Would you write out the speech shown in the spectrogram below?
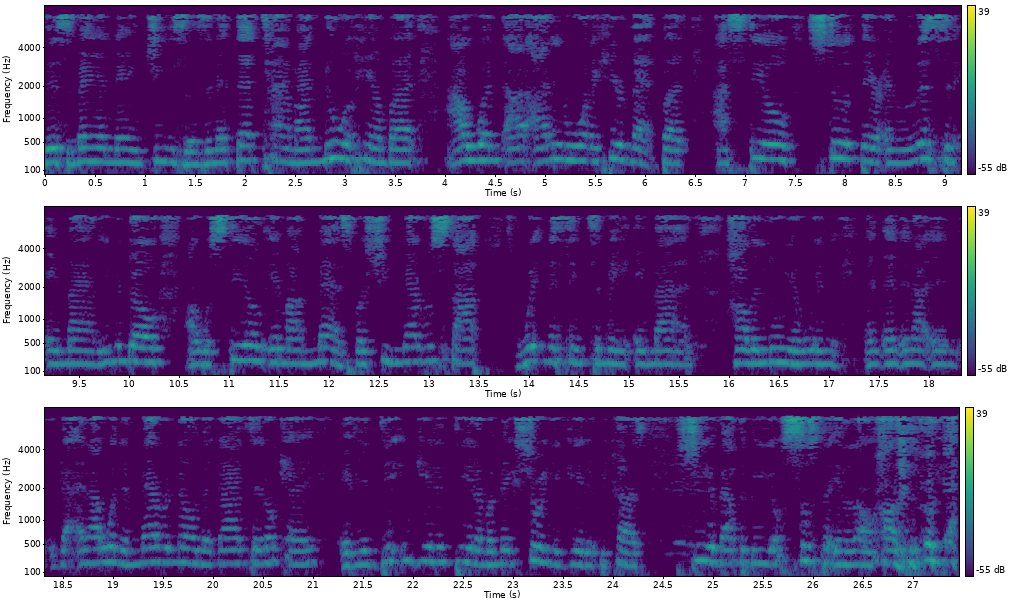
this man named Jesus. And at that time I knew of him, but I wasn't, I, I didn't want to hear that, but I still stood there and listened, amen, even though I was still in my mess, but she never stopped witnessing to me, amen. Hallelujah. When, and, and, and I, and, and I would have never known that God said, okay, if you didn't get it then, I'm going to make sure you get it because she about to be your sister-in-law. Hallelujah.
